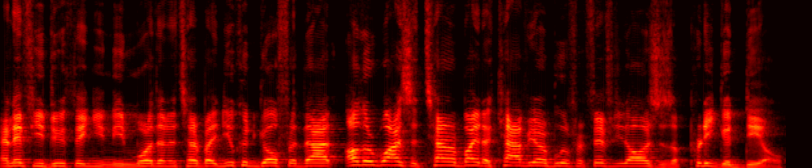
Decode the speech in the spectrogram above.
And if you do think you need more than a terabyte, you could go for that. Otherwise, a terabyte of Caviar Blue for $50 is a pretty good deal.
